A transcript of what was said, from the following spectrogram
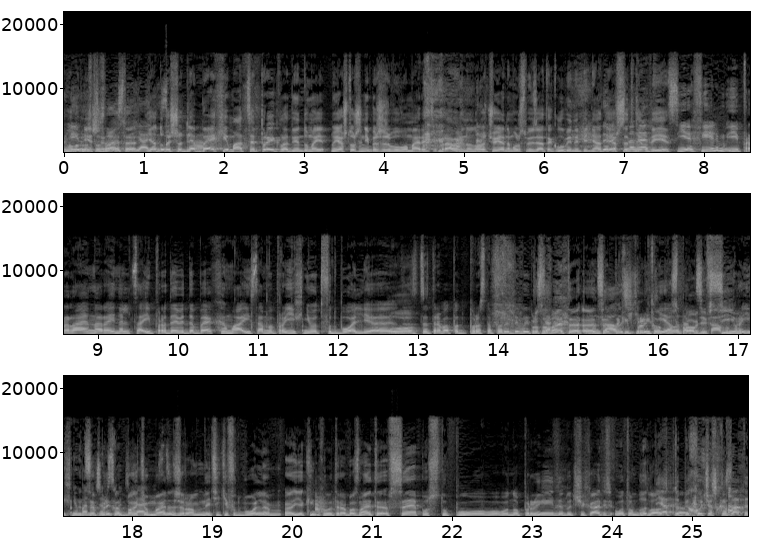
найголовніше. Знаєте, Я думаю, що для. Бекхема це приклад. Він думає, ну я ж теж ніби живу в Америці, правильно? Ну а чого я не можу собі взяти клуб і не підняти? Я ж на все-таки Netflix англієць. є фільм і про Райана Рейнольдса, і про Девіда Бекхема, і саме про їхні от футбольні. Е, О. Це треба просто передивитися. Просто знаєте, е, це такий приклад такі, насправді всім. про їхню Це приклад багатьом менеджерам, не тільки футбольним, е, яким, коли треба, знаєте, все поступово, воно прийде, дочекайтесь. От вам, будь От ласка. я тобі хочу сказати,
